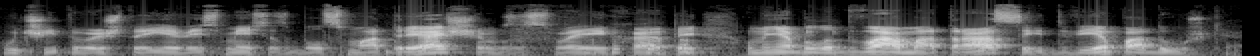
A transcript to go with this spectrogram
учитывая, что я весь месяц был смотрящим за своей хатой, у меня было два матраса и две подушки.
